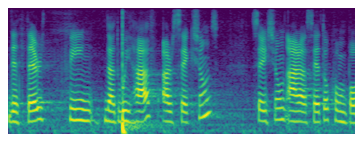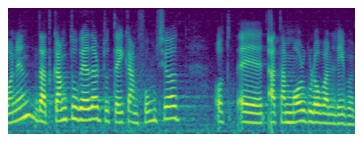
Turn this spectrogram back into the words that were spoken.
The third thing that we have are sections. Sections are a set of components that come together to take a function of, uh, at a more global level.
